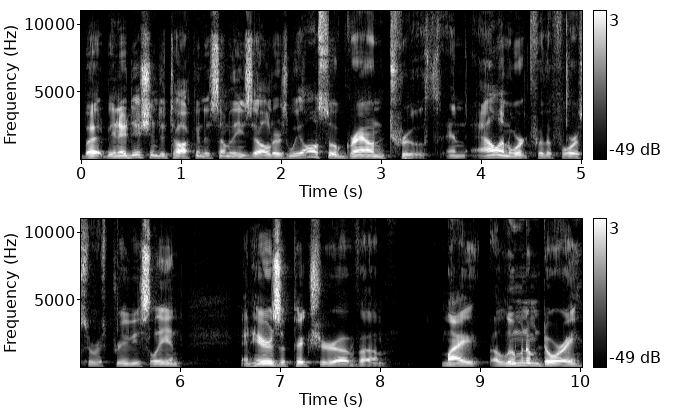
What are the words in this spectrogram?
But in addition to talking to some of these elders, we also ground truth. And Alan worked for the Forest Service previously, and and here's a picture of um, my aluminum dory,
